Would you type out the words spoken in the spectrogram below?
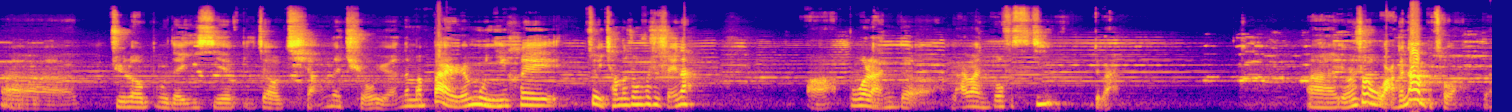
呃，俱乐部的一些比较强的球员。那么，拜仁慕尼黑最强的中锋是谁呢？啊，波兰的莱万多夫斯基，对吧？啊，有人说瓦格纳不错，对，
